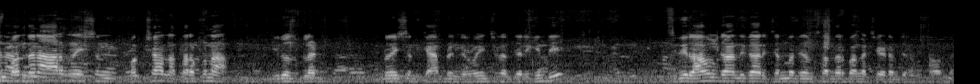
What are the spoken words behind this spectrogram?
స్పందన ఆర్గనైజేషన్ పక్షాన తరఫున ఈరోజు బ్లడ్ డొనేషన్ క్యాంప్ నిర్వహించడం జరిగింది. ఇది రాహుల్ గాంధీ గారి జన్మదినం సందర్భంగా చేయడం జరుగుతూ ఉంది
